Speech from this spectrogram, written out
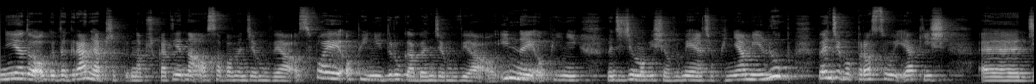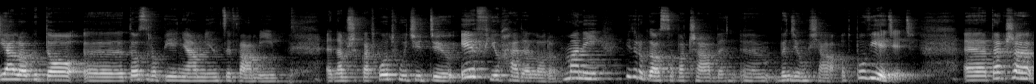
nie do odegrania, czy na przykład jedna osoba będzie mówiła o swojej opinii, druga będzie mówiła o innej opinii, będziecie mogli się wymieniać opiniami lub będzie po prostu jakiś e, dialog do, e, do zrobienia między Wami. E, na przykład, what would you do if you had a lot of money? I druga osoba trzeba, będzie musiała odpowiedzieć. Także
